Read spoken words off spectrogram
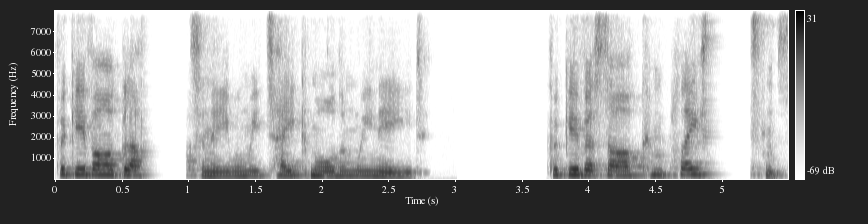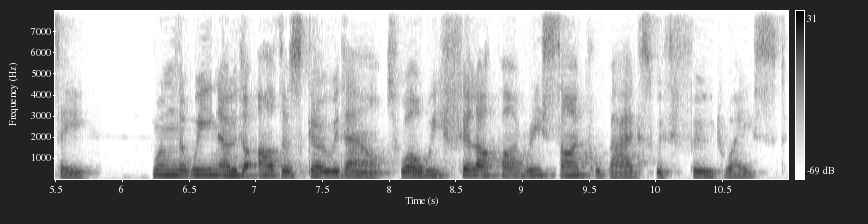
Forgive our gluttony when we take more than we need. Forgive us our complacency when that we know that others go without while we fill up our recycle bags with food waste.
